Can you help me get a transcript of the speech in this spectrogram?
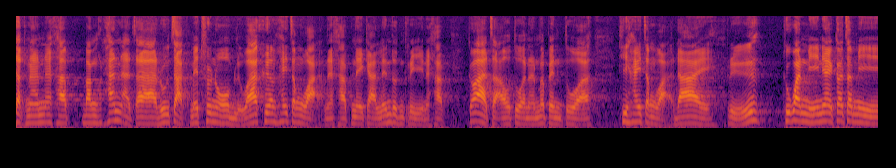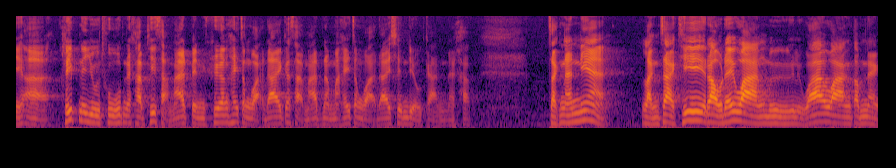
จากนั้นนะครับ บางท่านอาจจะรู้จักเมโทรโนม หรือว่าเครื่องให้จังหวะนะครับในการเล่นดนตรีนะครับ ก็อาจจะเอาตัวนั้นมาเป็นตัวที่ให้จังหวะได้ หรือ ทุกวันนี้เนี่ยก็จะมีะคลิปใน YouTube นะครับที่สามารถเป็นเครื่องให้จังหวะได้ก็สามารถนำมาให้จังหวะได้เช่นเดียวกันนะครับ จากนั้นเนี่ยหลังจากที่เราได้วางมือหรือว่าวางตำแหน่ง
